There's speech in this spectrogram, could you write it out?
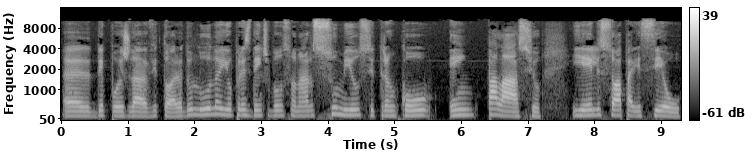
é, depois da vitória do Lula e o presidente Bolsonaro sumiu, se trancou em palácio. E ele só apareceu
